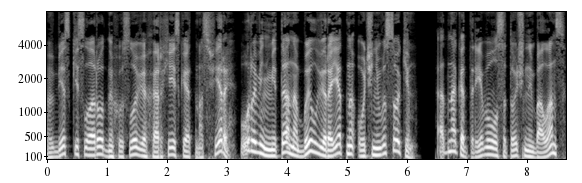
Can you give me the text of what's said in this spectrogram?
в бескислородных условиях архейской атмосферы уровень метана был, вероятно, очень высоким. Однако требовался точный баланс,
